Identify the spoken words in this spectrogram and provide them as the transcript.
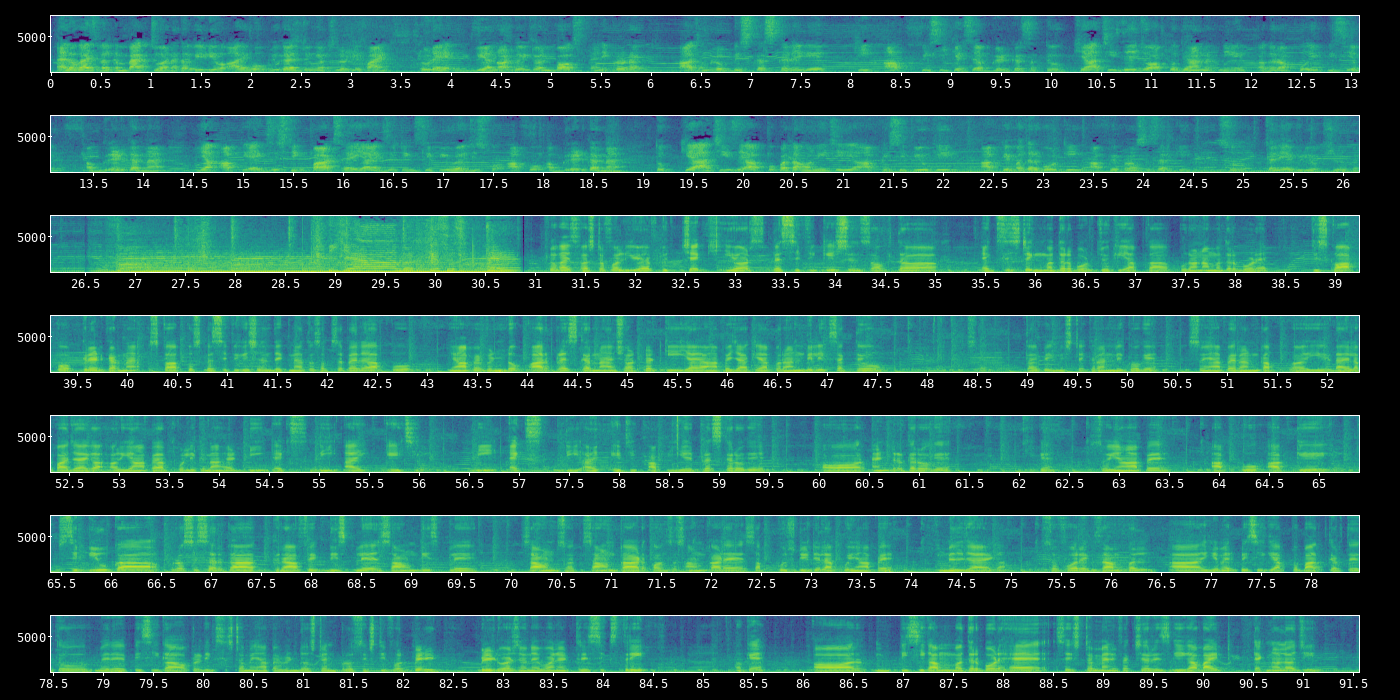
Hello guys, welcome back to another video. I hope you guys doing absolutely fine. Today we are not going to unbox any product. आज हम लोग discuss करेंगे कि आप PC कैसे upgrade कर सकते हो क्या चीज़ें जो आपको ध्यान रखनी है अगर आपको एक पीसी अपग्रेड करना है या आपके एग्जिस्टिंग पार्ट्स है या एग्जिस्टिंग सीपीयू है जिसको आपको अपग्रेड करना है तो क्या चीज़ें आपको पता होनी चाहिए आपके सीपीयू की आपके मदरबोर्ड की आपके प्रोसेसर की सो चलिए वीडियो शुरू करते हैं So guys, first of all, you have to check your specifications of the existing motherboard जो कि आपका पुराना motherboard है जिसको आपको अपग्रेड करना है। उसका आपको स्पेसिफिकेशन देखना है। तो सबसे पहले आपको यहाँ पे विंडो आर प्रेस करना है शॉर्टकट की या यहाँ पे जाके आप रन भी लिख सकते हो। टाइपिंग मिस्टेक रन लिखोगे। सो यहाँ पे रन का ये डायलअप आ जाएगा। और यहाँ पे आपको लिखना है D X D I A G D X D I A G आप ये प्रेस करोगे और एंटर करोगे, ठीक है? सो यहाँ पे आपको आपके सीपीयू का प्रोसेसर का graphic display sound display sound sound card कौन सा साउंड कार्ड है, सब कुछ डिटेल आपको यहाँ पे मिल जाएगा। सो फॉर एग्ज़ाम्पल ये मेरे पीसी की आपको बात करते हैं तो मेरे पीसी का ऑपरेटिंग सिस्टम है यहाँ पे Windows 10 pro 64 build build version है 18363 ओके और पीसी का मदरबोर्ड है system manufacture is Gigabyte technology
